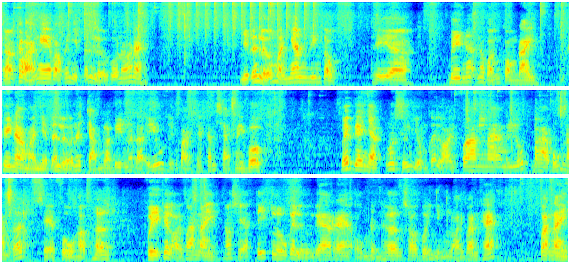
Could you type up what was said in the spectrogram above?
Đó, các bạn nghe vào cái nhịp đánh lửa của nó đây. Nhịp đánh lửa mà nhanh liên tục thì uh, pin nó vẫn còn đầy. Khi nào mà nhịp đánh lửa nó chậm là pin nó đã yếu thì các bạn sẽ cắm sạc này vô. Bếp ga Nhật nó sử dụng cái loại van Namilus 345S sẽ phù hợp hơn. Vì cái loại van này nó sẽ tiết lưu cái lượng ga ra ổn định hơn so với những loại van khác van này,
